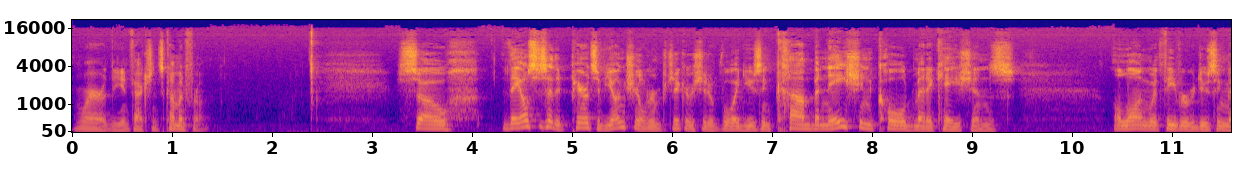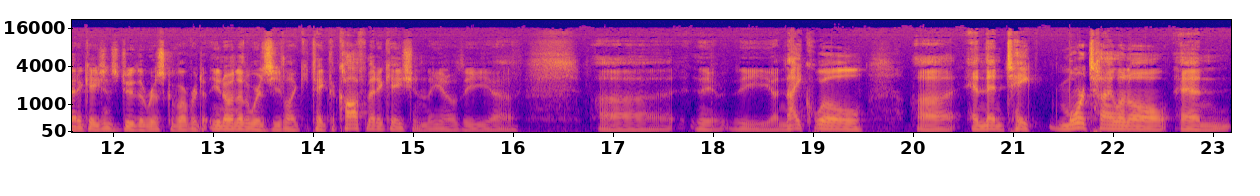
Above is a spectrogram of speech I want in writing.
where the infection's coming from. So they also said that parents of young children in particular should avoid using combination cold medications along with fever reducing medications due to the risk of overdose. You know, in other words, you like you take the cough medication, the, you know, the uh, uh, the, the uh, Nyquil, uh, and then take more Tylenol, and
